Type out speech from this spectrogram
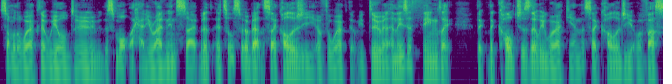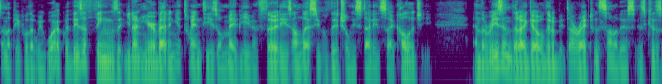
some of the work that we all do. The small, like how do you write an insight, but it's also about the psychology of the work that we do. And, and these are things like the, the cultures that we work in, the psychology of us and the people that we work with, these are things that you don't hear about in your 20s or maybe even 30s unless you've literally studied psychology. And the reason that I go a little bit direct with some of this is because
